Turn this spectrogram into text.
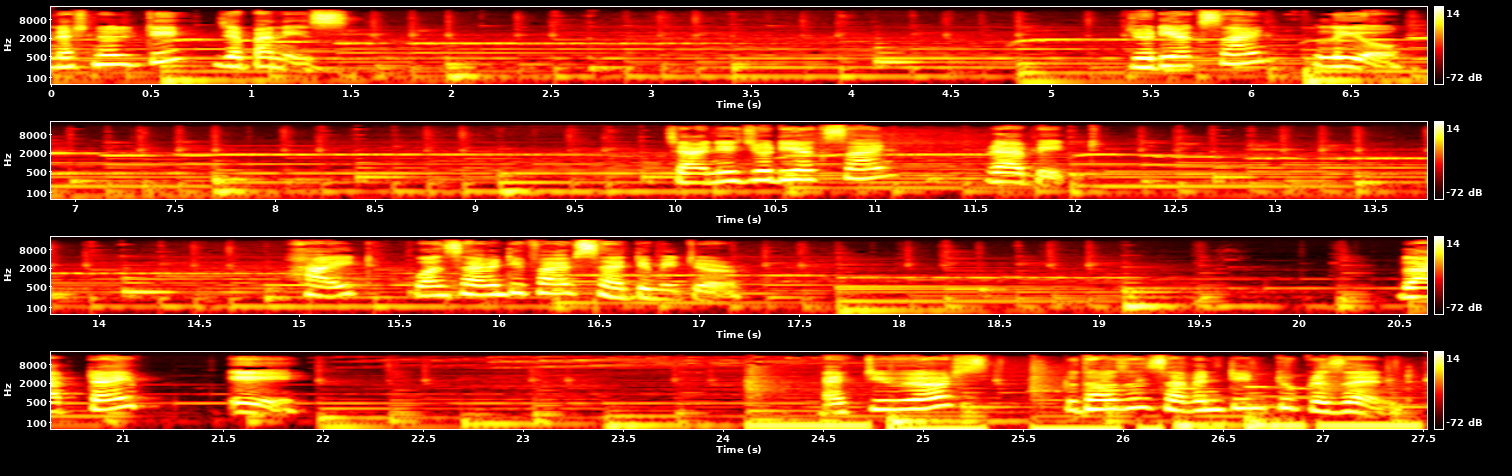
Nationality Japanese. Zodiac sign Leo. Chinese zodiac sign Rabbit. Height 175 cm. Blood type A. Active years 2017 to present.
